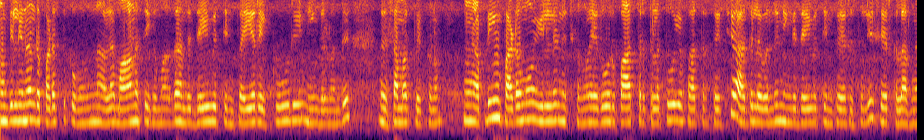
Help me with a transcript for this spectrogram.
அப்படி இல்லைன்னா அந்த படத்துக்கு முன்னால் மானசீகமாக அந்த தெய்வத்தின் பெயரை கூறி நீங்கள் வந்து சமர்ப்பிக்கணும். அப்படியும் படமும் இல்லைன்னு வச்சுக்கோங்களேன். ஏதோ ஒரு பாத்திரத்தில் தூய பாத்திரத்தை வச்சு அதில் வந்து நீங்கள் தெய்வத்தின் பெயரை சொல்லி சேர்க்கலாங்க.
